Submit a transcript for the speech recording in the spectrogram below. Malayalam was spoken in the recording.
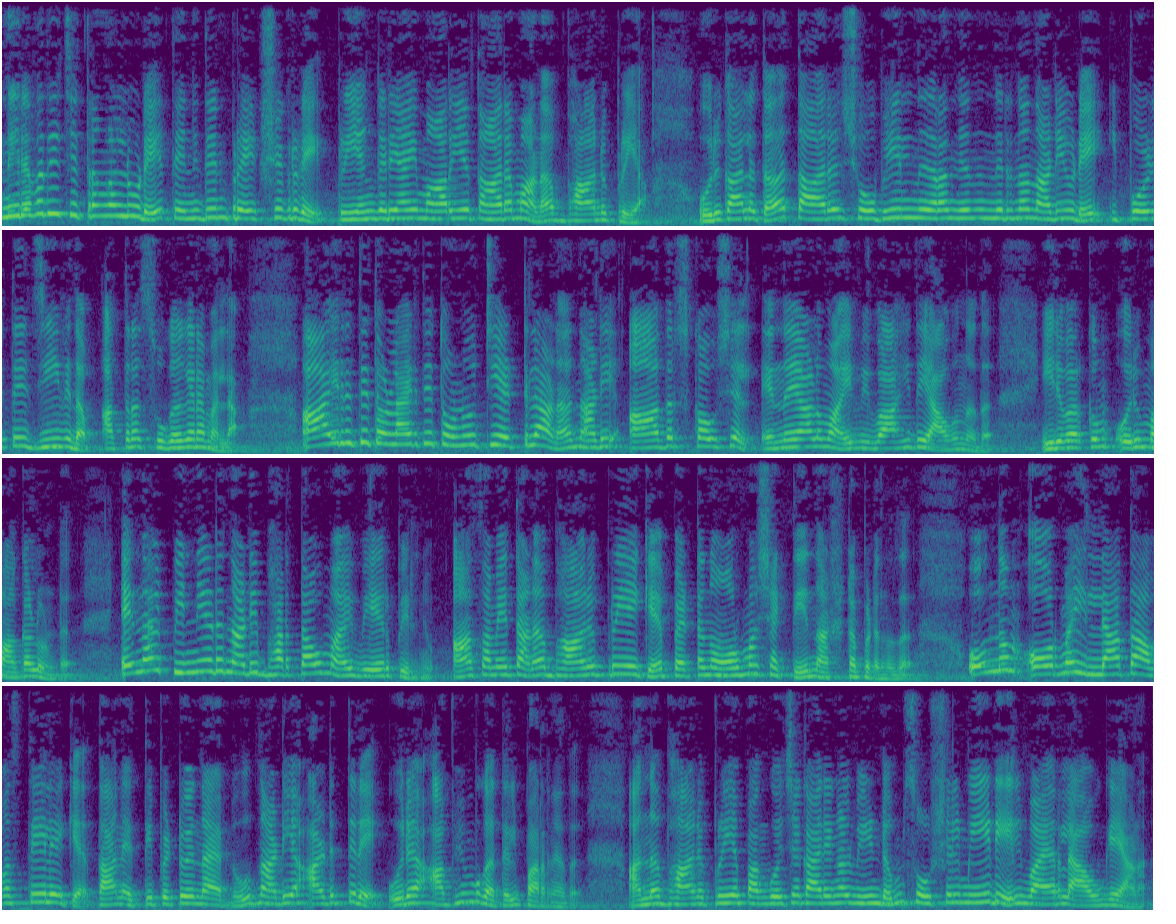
നിരവധി ചിത്രങ്ങളിലൂടെ തെന്നിന്ത്യൻ പ്രേക്ഷകരുടെ പ്രിയങ്കരയായി മാറിയ താരമാണ് ഭാനുപ്രിയ. ഒരു കാലത്ത് താരശോഭയിൽ നിറഞ്ഞു നിന്നിരുന്ന നടിയുടെ ഇപ്പോഴത്തെ ജീവിതം അത്ര സുഖകരമല്ല. ആയിരത്തി തൊള്ളായിരത്തി തൊണ്ണൂറ്റി എട്ടിലാണ് നടി ആദർശ് കൗശൽ എന്നയാളുമായി വിവാഹിതയാവുന്നത്. ഇരുവർക്കും ഒരു മകളുണ്ട്. എന്നാൽ പിന്നീട് നടി ഭർത്താവുമായി വേർപിരിഞ്ഞു. ആ സമയത്താണ് ഭാനുപ്രിയയ്ക്ക് പെട്ടെന്ന് ഓർമ്മശക്തി നഷ്ടപ്പെടുന്നത്. ഒന്നും ഓർമ്മയില്ലാത്ത അവസ്ഥയിലേക്ക് താൻ എത്തിപ്പെട്ടു എന്നായിരുന്നു നടി അടുത്തിടെ ഒരു അഭിമുഖത്തിൽ പറഞ്ഞത്. അന്ന് ഭാനുപ്രിയ പങ്കുവച്ച കാര്യങ്ങൾ വീണ്ടും സോഷ്യൽ മീഡിയയിൽ വൈറലാവുകയാണ്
